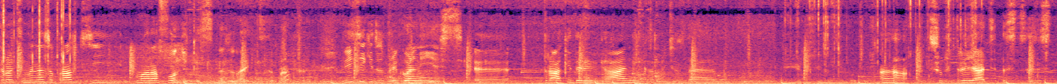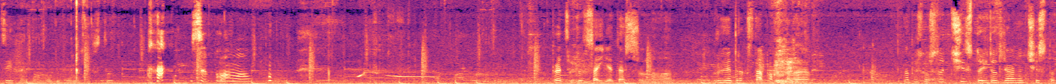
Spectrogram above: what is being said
Коротше, ми на заправці марафон якийсь називається заправка. Дивіться, які тут прикольні є. Траки дерев'яні, коротше, з дерева. Ага, щоб стріляти з, з цих штук. Все поламав. В принципі, тут все є те, що на других тракстапах, але написано, що тут чисто і тут реально чисто.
